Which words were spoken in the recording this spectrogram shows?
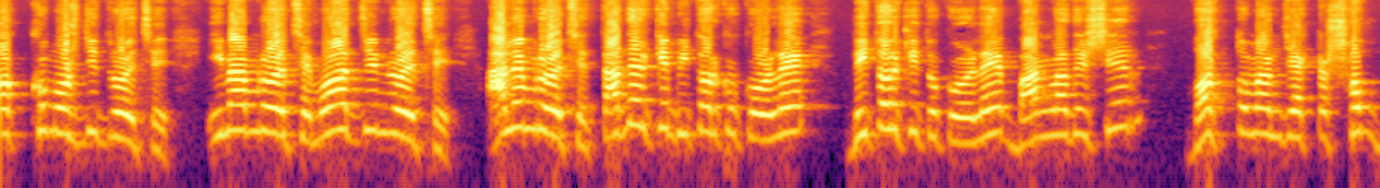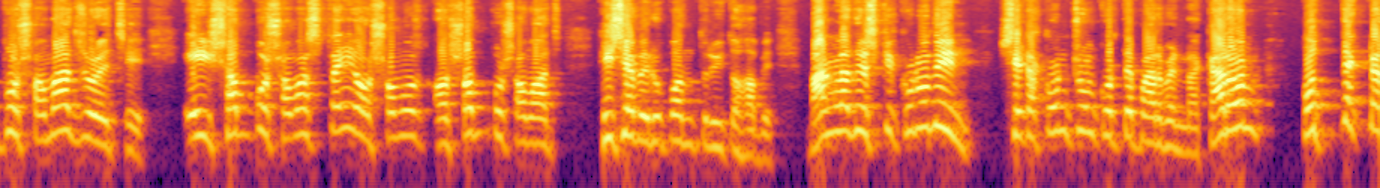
লক্ষ মসজিদ রয়েছে, ইমাম রয়েছে, মোয়াজ্জিন রয়েছে, আলেম রয়েছে, তাদেরকে বিতর্ক করলে, বিতর্কিত করলে বাংলাদেশের বর্তমান যে একটা সভ্য সমাজ রয়েছে, এই সভ্য সমাজটাই অসম, অসভ্য সমাজ হিসেবে রূপান্তরিত হবে। বাংলাদেশকে কোনোদিন সেটা কন্ট্রোল করতে পারবেন না। কারণ প্রত্যেকটা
